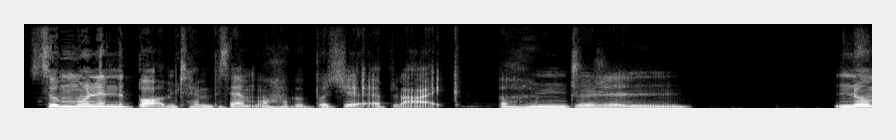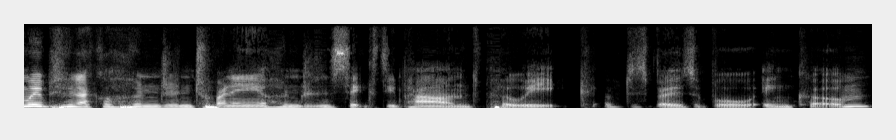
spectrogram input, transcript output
someone in the bottom 10% will have a budget of like 100 and normally between like 120 160 pounds per week of disposable income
